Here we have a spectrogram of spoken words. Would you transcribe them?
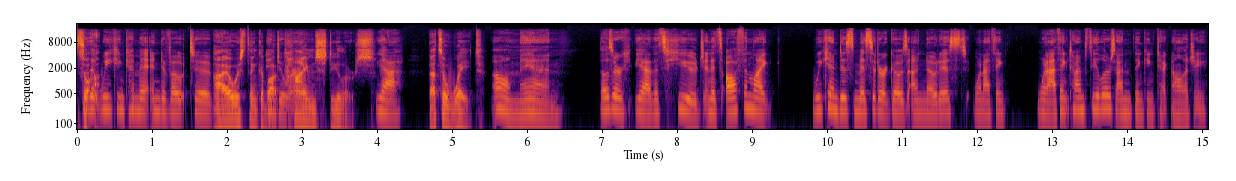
so, So that we can commit and devote to? I always think about Endure. time stealers. yeah. That's a weight. Oh man. Those are yeah, that's huge. And it's often like we can dismiss it or it goes unnoticed when I think when I think time stealers, I'm thinking technology.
